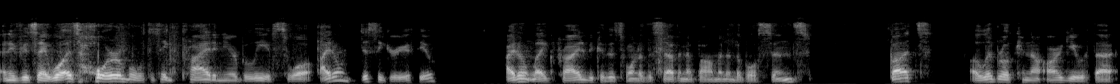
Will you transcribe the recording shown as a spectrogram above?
And if you say, well, it's horrible to take pride in your beliefs, well, I don't disagree with you. I don't like pride because it's one of the seven abominable sins. But a liberal cannot argue with that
